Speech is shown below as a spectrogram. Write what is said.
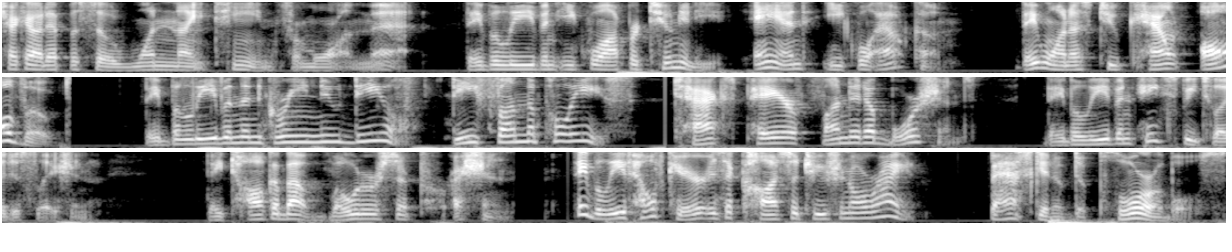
Check out episode 119 for more on that. They believe in equal opportunity and equal outcome. They want us to count all votes. They believe in the Green New Deal, defund the police, taxpayer funded abortions. They believe in hate speech legislation. They talk about voter suppression. They believe healthcare is a constitutional right. Basket of deplorables.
